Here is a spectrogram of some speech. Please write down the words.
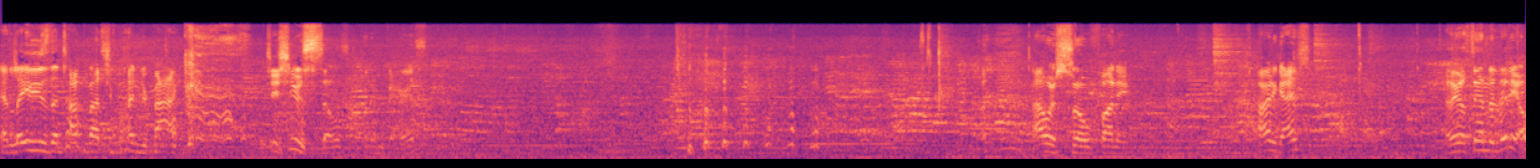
And ladies that talk about you behind your back. Dude, she was so fucking embarrassed. that was so funny. Alrighty, guys. I think that's the end of the video.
